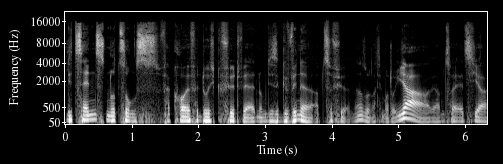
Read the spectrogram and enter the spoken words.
Lizenznutzungsverkäufe durchgeführt werden, um diese Gewinne abzuführen. Ne? So nach dem Motto, ja, wir haben zwar jetzt hier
